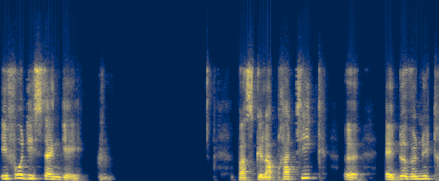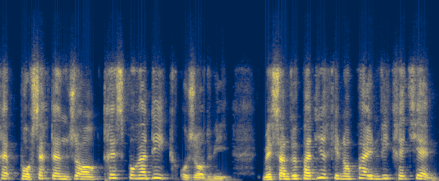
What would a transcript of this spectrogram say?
Il faut distinguer parce que la pratique euh, est devenue très, pour certains gens très sporadique aujourd'hui. Mais ça ne veut pas dire qu'ils n'ont pas une vie chrétienne.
